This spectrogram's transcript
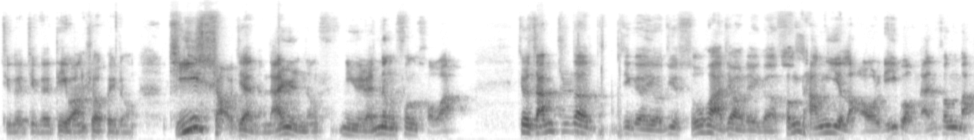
这个这个帝王社会中极少见的，男人能女人能封侯啊？就是咱们知道这个有句俗话叫这个冯唐易老，李广难封嘛，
